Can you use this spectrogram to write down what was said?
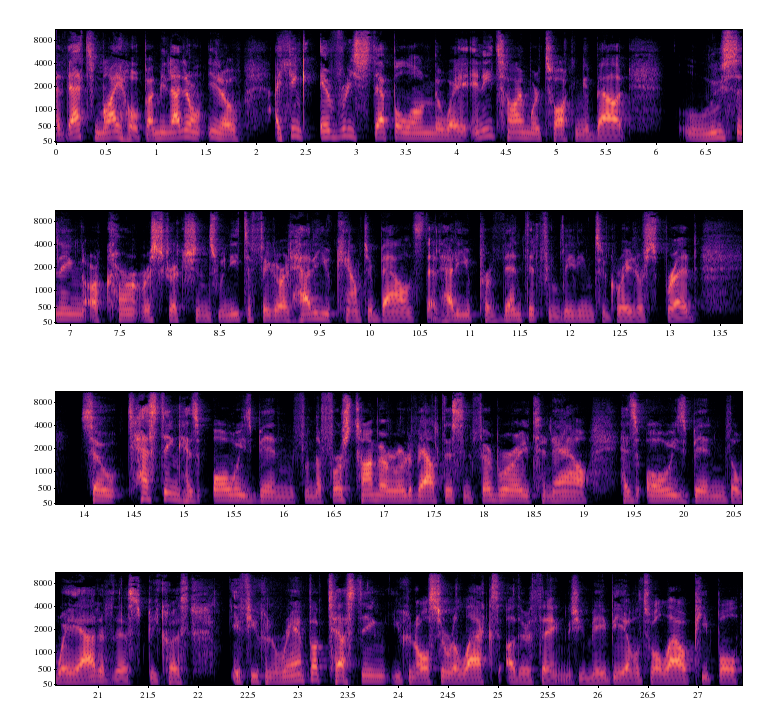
that's my hope i mean i don't you know i think every step along the way anytime we're talking about loosening our current restrictions, we need to figure out how do you counterbalance that? How do you prevent it from leading to greater spread? So, testing has always been, from the first time I wrote about this in February to now, has always been the way out of this because if you can ramp up testing, you can also relax other things. You may be able to allow people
